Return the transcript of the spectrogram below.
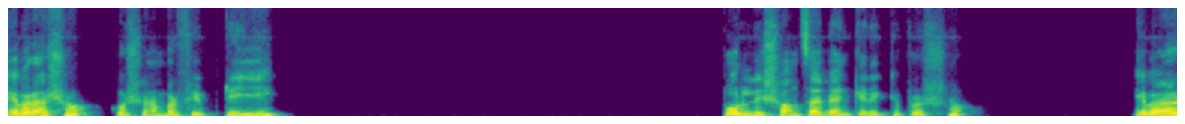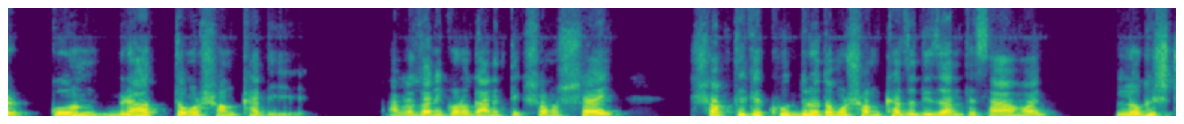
এবার আসো কোশ্চেন নাম্বার ফিফটি পল্লী সঞ্চয় ব্যাংকের একটি প্রশ্ন। এবার কোন বৃহত্তম সংখ্যা দিয়ে? আমরা জানি কোনো গাণিতিক সমস্যায় সব থেকে ক্ষুদ্রতম সংখ্যা যদি জানতে চাওয়া হয়, লঘিষ্ঠ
